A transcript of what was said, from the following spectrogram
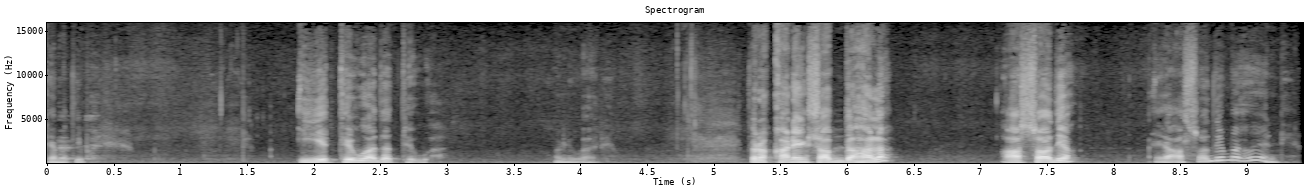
කැමතිමයි. ඊයේත් හෙව්වා අදත් හෙව්වා. අනිවාර්යයෙන්. ඒතර කණෙන් ශබ්ද අහලා ආස්වාදයක් ඒ ආස්වාදෙම හොයන්නේ.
